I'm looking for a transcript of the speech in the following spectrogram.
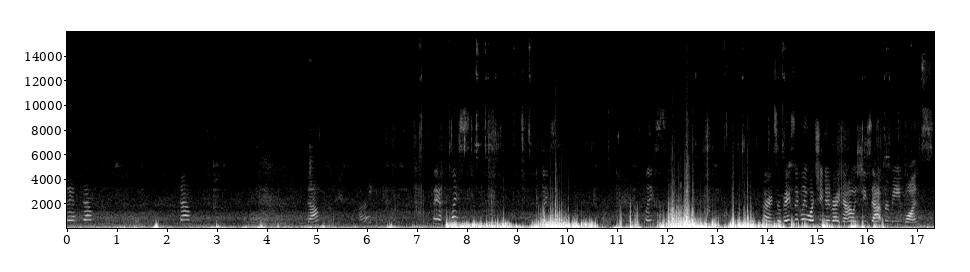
Thea, down. Down. Down. All right. Thea, place. Place. Place. All right, so basically what she did right now is she sat for me once.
